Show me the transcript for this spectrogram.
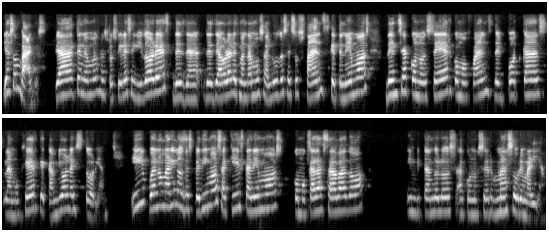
ya son varios. Ya tenemos nuestros fieles seguidores. Desde, desde ahora les mandamos saludos a esos fans que tenemos. Dense a conocer como fans del podcast La Mujer que cambió la historia. Y bueno, Mari, nos despedimos. Aquí estaremos como cada sábado invitándolos a conocer más sobre María.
